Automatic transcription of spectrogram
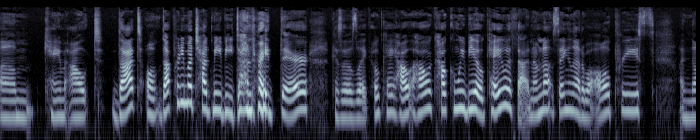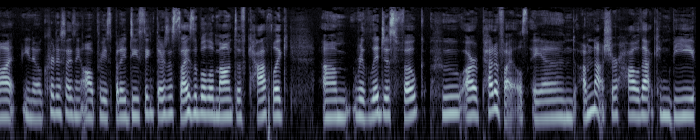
um, came out, that um, that pretty much had me be done right there because I was like, okay, how how how can we be okay with that? And I'm not saying that about all priests. I'm not you know criticizing all priests, but I do think there's a sizable amount of Catholic um, religious folk who are pedophiles, and I'm not sure how that can be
